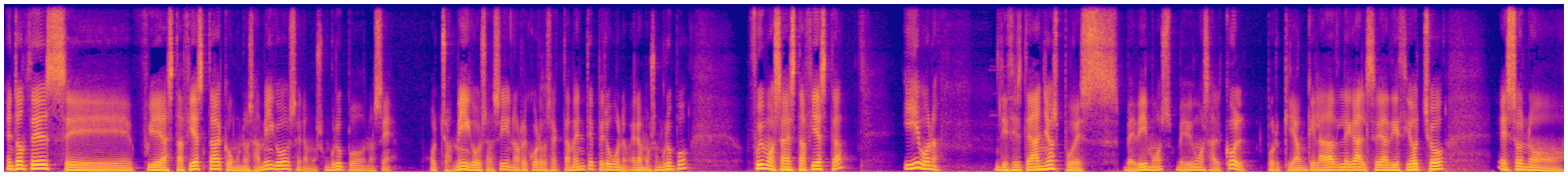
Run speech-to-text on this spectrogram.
Entonces eh, fui a esta fiesta con unos amigos, éramos un grupo, no sé, ocho amigos o así, no recuerdo exactamente, pero bueno, éramos un grupo. Fuimos a esta fiesta y bueno, 17 años, pues bebimos, bebimos alcohol, porque aunque la edad legal sea 18, eso no...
